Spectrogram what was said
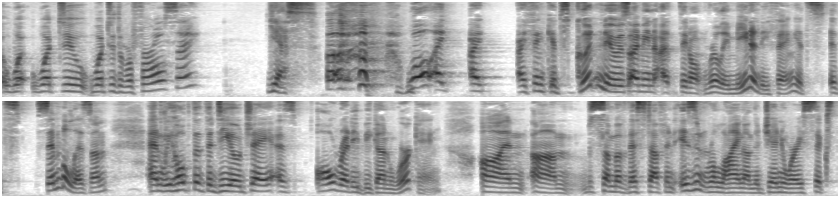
what what do what do the referrals say? Yes. Uh, well, I I I think it's good news. I mean, they don't really mean anything. It's it's symbolism, and we hope that the DOJ has already begun working on um, some of this stuff and isn't relying on the January 6th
